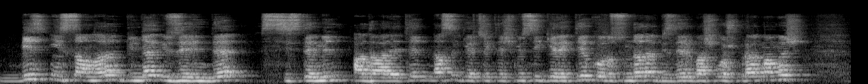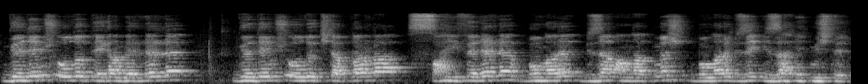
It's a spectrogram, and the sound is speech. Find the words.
biz insanların dünya üzerinde sistemin, adaletin nasıl gerçekleşmesi gerektiği konusunda da bizleri başıboş bırakmamış, göndermiş olduğu peygamberlerle, göndermiş olduğu kitaplarla, sahifelerle bunları bize anlatmış, bunları bize izah etmiştir.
